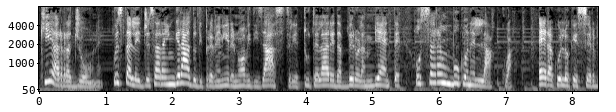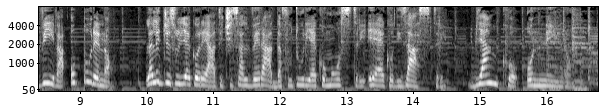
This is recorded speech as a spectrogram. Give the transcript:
Chi ha ragione? Questa legge sarà in grado di prevenire nuovi disastri e tutelare davvero l'ambiente o sarà un buco nell'acqua? Era quello che serviva oppure no? La legge sugli ecoreati ci salverà da futuri ecomostri e ecodisastri? Bianco o nero?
